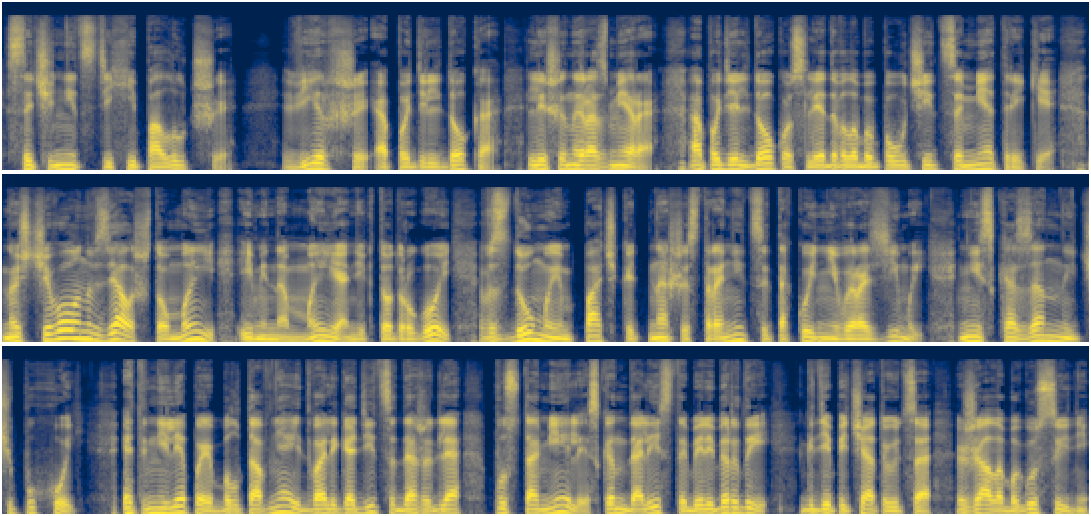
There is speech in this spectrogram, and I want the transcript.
сочинит стихи получше — Вирши Аподельдока лишены размера. Аподельдоку следовало бы поучиться метрике. Но с чего он взял, что мы, именно мы, а не кто другой, вздумаем пачкать наши страницы такой невыразимой, несказанной чепухой? Это нелепая болтовня едва ли годится даже для пустомели, скандалиста Белиберды, где печатаются жалобы гусыни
